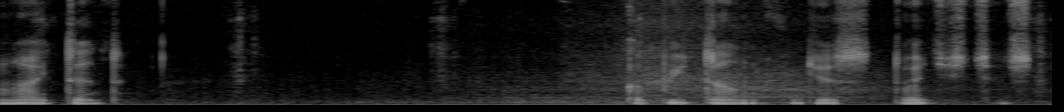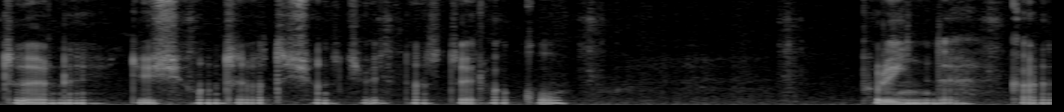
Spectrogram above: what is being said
United. Kapitan 20, 24 10 2019 roku. Sprinde. Kar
